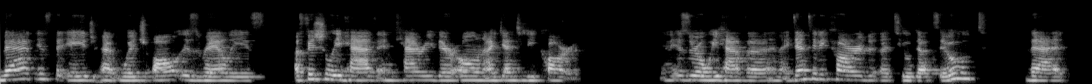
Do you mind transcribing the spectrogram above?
that is the age at which all Israelis officially have and carry their own identity card. In Israel, we have a, an identity card, a Teudat Zehut, that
